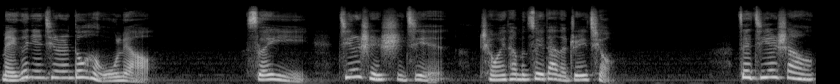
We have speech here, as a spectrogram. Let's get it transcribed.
每个年轻人都很无聊，所以精神世界成为他们最大的追求。在街上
